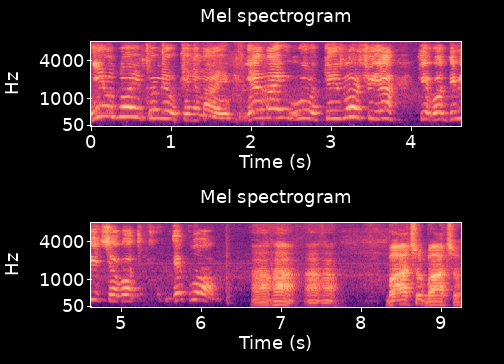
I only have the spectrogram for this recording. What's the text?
Ні одної помилки немає. Я маю у тій що я от дивіться, от диплом. Ага, ага. Бачу, бачу.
